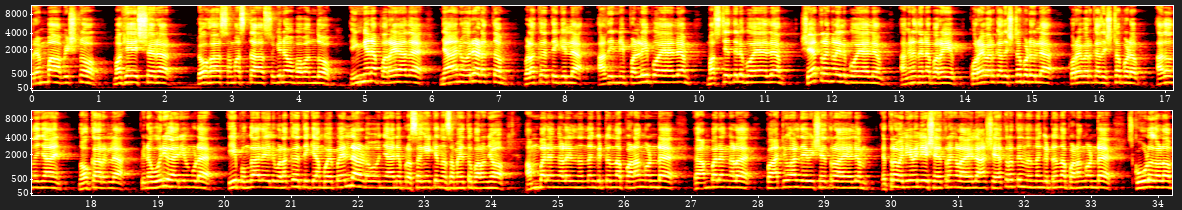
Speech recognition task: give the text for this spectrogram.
ബ്രഹ്മ വിഷ്ണു മഹേശ്വരർ ലോഹ സമസ്ത സുഖിനോ ഭവന്തോ ഇങ്ങനെ പറയാതെ ഞാൻ ഒരിടത്തും വിളക്കെത്തിക്കില്ല. അതിനി പള്ളിയിൽ പോയാലും മസ്ജിദിൽ പോയാലും ക്ഷേത്രങ്ങളിൽ പോയാലും അങ്ങനെ തന്നെ പറയും. കുറേ പേർക്ക് അത് ഇഷ്ടപ്പെടില്ല കുറേ പേർക്ക് അത് ഇഷ്ടപ്പെടും. അതൊന്നും ഞാൻ നോക്കാറില്ല. പിന്നെ ഒരു കാര്യവും കൂടെ ഈ പൊങ്കാലയിൽ വിളക്ക് എത്തിക്കാൻ പോയപ്പോൾ എല്ലായിടവും ഞാൻ പ്രസംഗിക്കുന്ന സമയത്ത് പറഞ്ഞു അമ്പലങ്ങളിൽ നിന്നും കിട്ടുന്ന പണം കൊണ്ട് അമ്പലങ്ങൾ പാറ്റുവാൽ ദേവി ക്ഷേത്രമായാലും എത്ര വലിയ വലിയ ക്ഷേത്രങ്ങളായാലും ആ ക്ഷേത്രത്തിൽ നിന്നും കിട്ടുന്ന പണം കൊണ്ട് സ്കൂളുകളും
